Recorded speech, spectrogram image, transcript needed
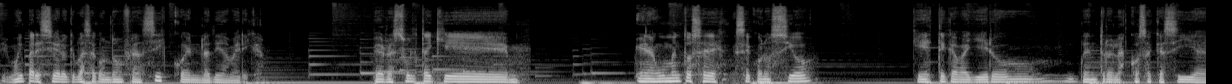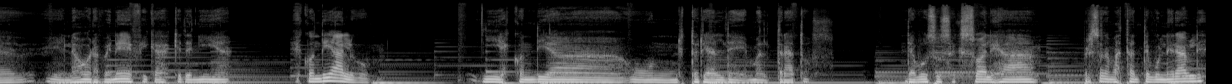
Eh, muy parecido a lo que pasa con Don Francisco en Latinoamérica. Pero resulta que en algún momento se, se conoció que este caballero, dentro de las cosas que hacía, en las obras benéficas que tenía, escondía algo y escondía un historial de maltratos, de abusos sexuales a personas bastante vulnerables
